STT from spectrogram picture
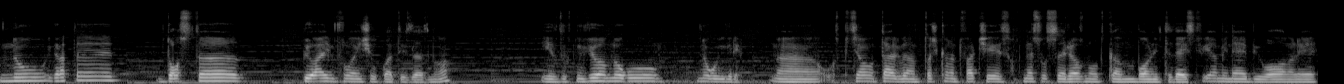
но играта е доста била influential, когато излезнала и е вдъхновила много, много игри. Специално тази гледна точка на това, че е се отнесло сериозно от към бойните действия, ами не е било нали,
